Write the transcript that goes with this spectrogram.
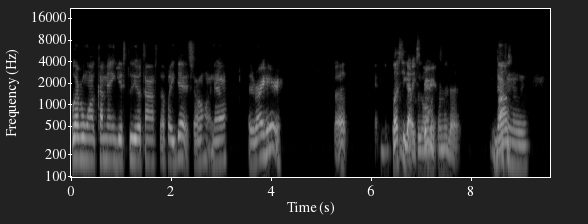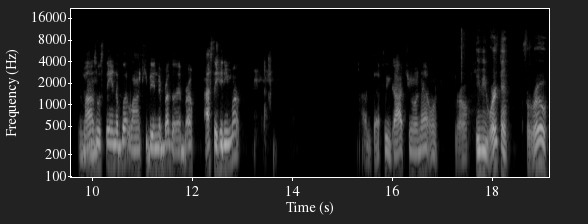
whoever want to come in and get studio time stuff like that. So now it's right here. But plus you got definitely gonna experience. look that. Definitely. might as Mhm. well stay in the bloodline, keep it in the brotherhood, bro. I say hit him up. I definitely got you on that one. Bro, he be working for real.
